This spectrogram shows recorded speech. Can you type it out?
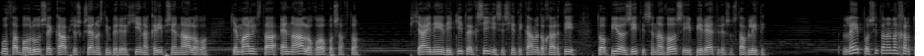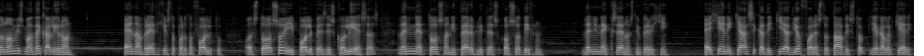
πού θα μπορούσε κάποιος ξένος στην περιοχή να κρύψει ένα άλογο και μάλιστα ένα άλογο όπως αυτό; Ποια είναι η δική του εξήγηση σχετικά με το χαρτί το οποίο ζήτησε να δώσει η υπηρέτρια στο σταυλίτη; Λέει πως ήταν ένα χαρτονόμισμα 10 λιρών. Ένα βρέθηκε στο πορτοφόλι του, Ωστόσο, οι υπόλοιπες δυσκολίες σας δεν είναι τόσο ανυπέρβλητες όσο δείχνουν. Δεν είναι ξένο στην περιοχή. Έχει ενοικιάσει κατοικία δύο φορές στο Τάβιστοκ για καλοκαίρι.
